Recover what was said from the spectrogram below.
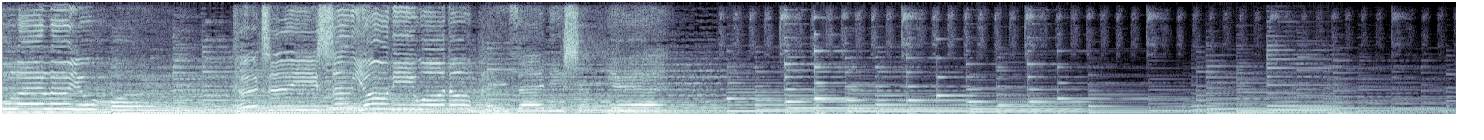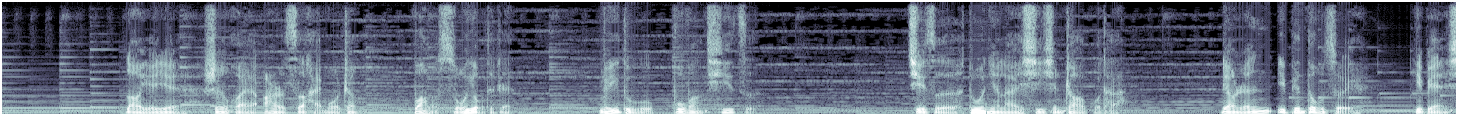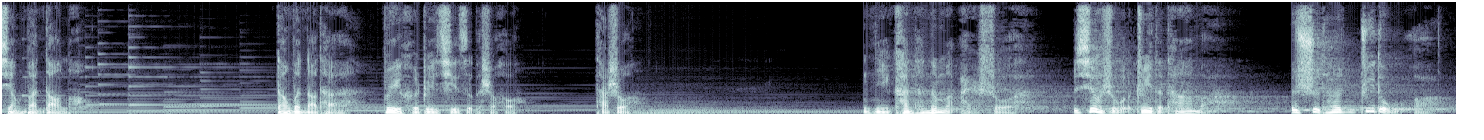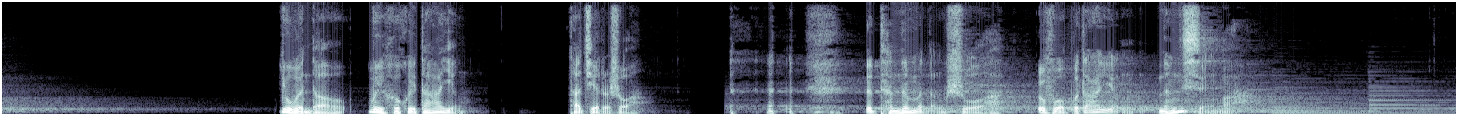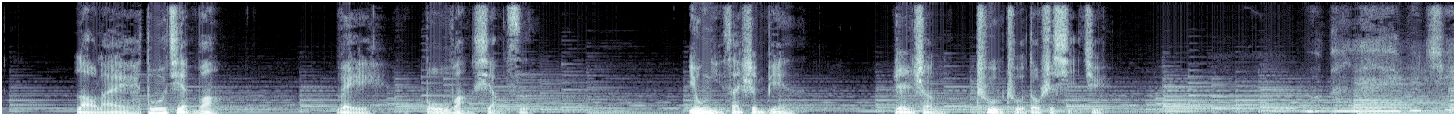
老爷爷身患阿尔茨海默症，忘了所有的人，唯独不忘妻子。妻子多年来悉心照顾他，两人一边斗嘴，一边相伴到老。当问到他为何追妻子的时候，他说：“你看他那么爱说，像是我追的他吗？是他追的我。又问道：“为何会答应？”他接着说：“ 他那么能说，我不答应能行吗？”老来多健忘，唯不忘相思。有你在身边，人生处处都是喜剧。我怕来不及，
